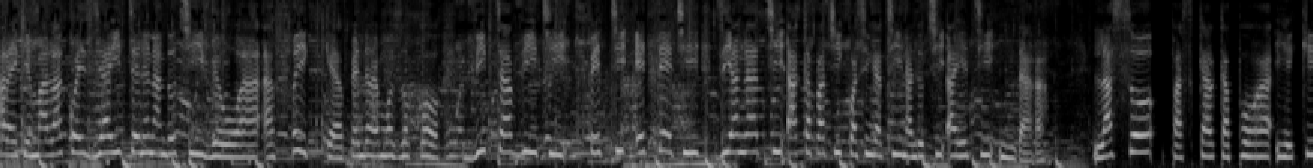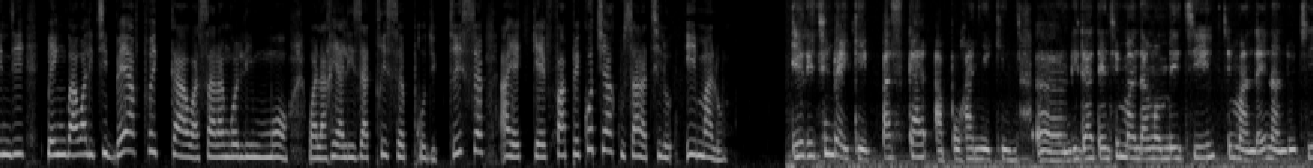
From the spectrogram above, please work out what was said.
avec malako ezia e tënë na ndö ti voa afrique pendere mozoko vita vi ti pe ti e te ti zianga ti akapa ti kuasinga ti na ndö ti aye ti ndara laso pascal kapora ye kindi kpengba wali ti beafrika wasarango li mo wala réalisatrice productrice ayeke fapeko ti akusala ti lo e ma lo iri ti mbe yeke pascal apora ni e kini uh, mbiga tënë ti mandango mbe ti ti manda ye na ndö ti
